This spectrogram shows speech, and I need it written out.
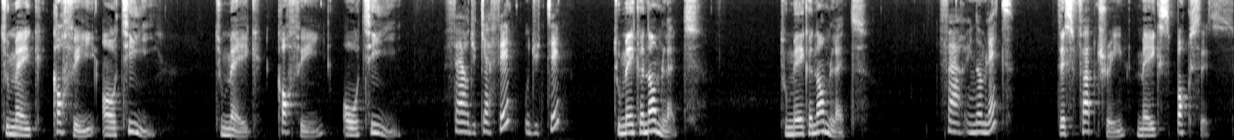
To make coffee or tea. To make coffee or tea. Faire du café ou du thé. To make an omelette. To make an omelette. Faire une omelette. This factory makes boxes.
